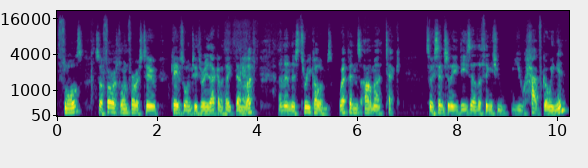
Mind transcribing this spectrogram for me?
floors. So forest one, forest two, caves one, two, three, that kind of thing. Down the left, and then there's three columns: weapons, armor, tech. So essentially, these are the things you you have going in.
